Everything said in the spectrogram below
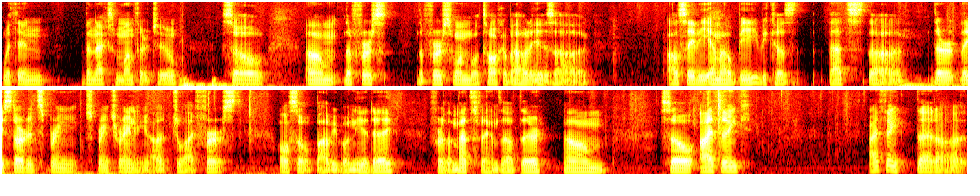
within the next month or two. So um, the first the first one we'll talk about is uh, I'll say the MLB because that's the they they started spring spring training uh, July first. Also Bobby Bonilla Day for the Mets fans out there. Um, so I think I think that uh,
